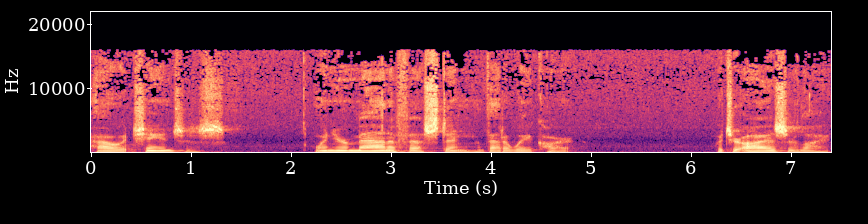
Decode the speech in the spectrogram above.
how it changes when you're manifesting that awake heart, what your eyes are like,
